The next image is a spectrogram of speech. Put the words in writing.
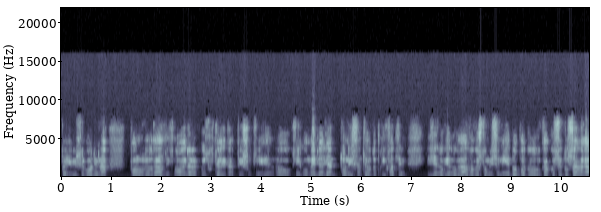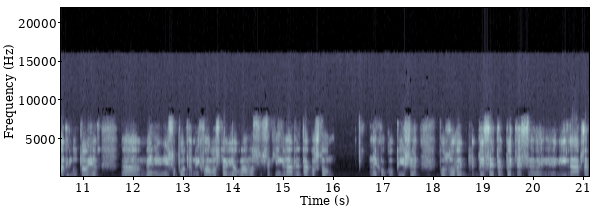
pa i više godina, ponude od raznih novinara koji su htjeli da pišu knjige, knjigu o meni, ali ja to nisam teo da prihvatim iz jednog jednog razloga što mi se nije dopadalo kako se do sada radilo to, jer a, meni nisu potrebni hvalospevi, a uglavnom su se knjige radile tako što neko ko piše pozove desetak, petnes e, igrača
